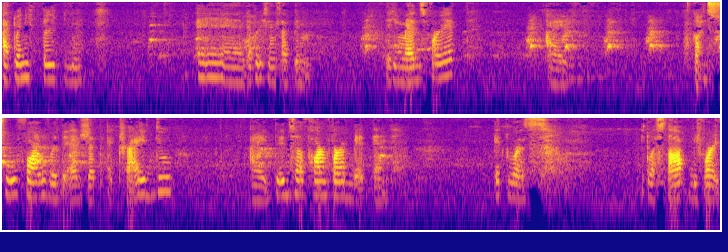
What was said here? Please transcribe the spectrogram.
at uh, 2013 and ever since I've been taking meds for it I've gone so far over the edge that I tried to. I did self-harm for a bit and it was it was stopped before it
